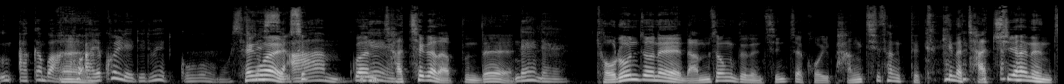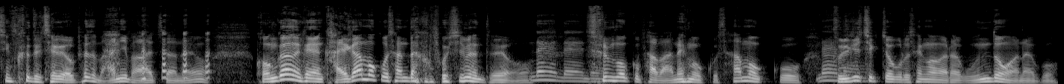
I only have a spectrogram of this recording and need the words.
음, 아까 뭐 알코, 네. 알코올 얘기도 했고 뭐 스트레스, 생활 암, 습관 예. 자체가 나쁜데 네네. 결혼 전에 남성들은 진짜 거의 방치 상태, 특히나 자취하는 친구들 제가 옆에서 많이 봤잖아요. 건강은 그냥 갉아먹고 산다고 보시면 돼요. 네 네 네. 술 먹고 밥 안 해 먹고 사 먹고 네네. 불규칙적으로 생활을 하고 운동 안 하고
